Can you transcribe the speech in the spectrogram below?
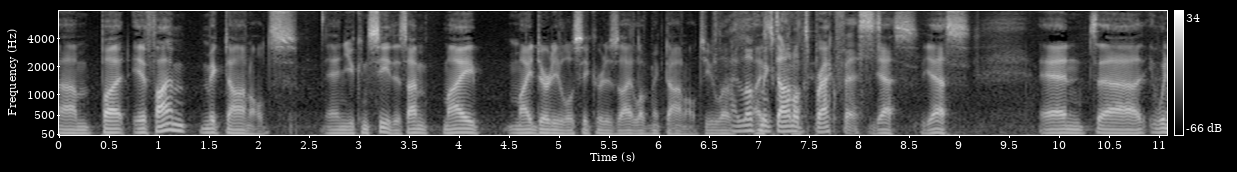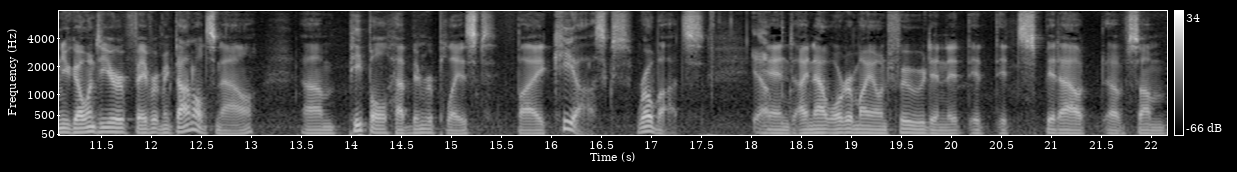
Um, but if I'm McDonald's and you can see this. I'm my my dirty little secret is I love McDonald's. You love I love McDonald's coffee. breakfast. Yes, yes. And uh, when you go into your favorite McDonald's now, um, people have been replaced by kiosks, robots. Yep. And I now order my own food, and it, it, it spit out of some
